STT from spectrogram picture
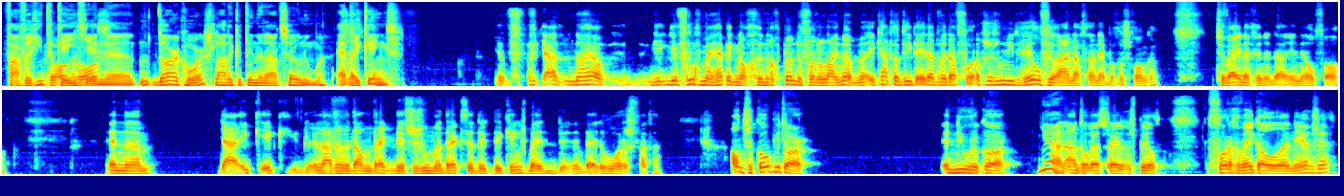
favoriete kindje in uh, Dark Horse, laat ik het inderdaad zo noemen. LA Kings. Ja, nou ja, je, vroeg mij, heb ik nog genoeg punten voor de line-up? Nou, ik had het idee dat we daar vorig seizoen niet heel veel aandacht aan hebben geschonken. Te weinig inderdaad, in elk geval. En uh, ja, ik, ik, laten we dan direct dit seizoen maar direct de, de Kings bij de, bij de horens vatten. Anse Kopitar. Een nieuw record. Ja. Een aantal wedstrijden gespeeld. Vorige week al uh, neergezet.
